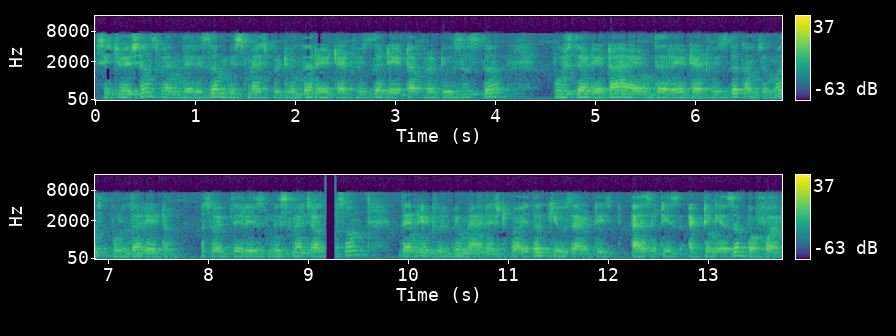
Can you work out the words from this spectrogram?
situations when there is a mismatch between the rate at which the data produces the push the data and the rate at which the consumers pull the data. So if there is mismatch also then it will be managed by the queues as it is acting as a buffer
